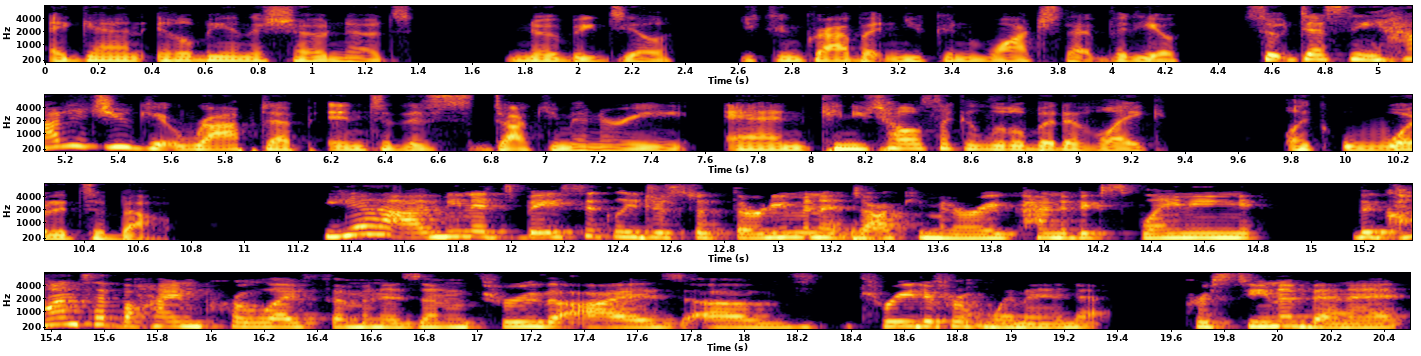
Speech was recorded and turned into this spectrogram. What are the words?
Again, it'll be in the show notes. No big deal. You can grab it and you can watch that video. So Destiny, how did you get wrapped up into this documentary? And can you tell us like a little bit of like, like what it's about? Yeah, I mean, it's basically just a 30 minute documentary kind of explaining the concept behind pro life feminism through the eyes of three different women Christina Bennett,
